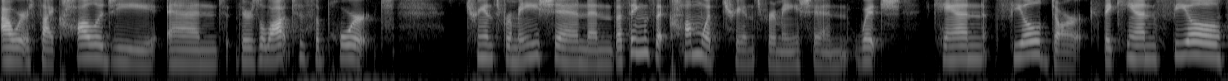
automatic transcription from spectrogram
our psychology and there's a lot to support transformation and the things that come with transformation, which can feel dark. They can feel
